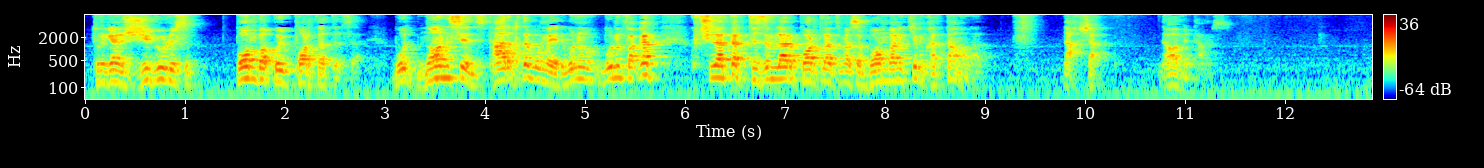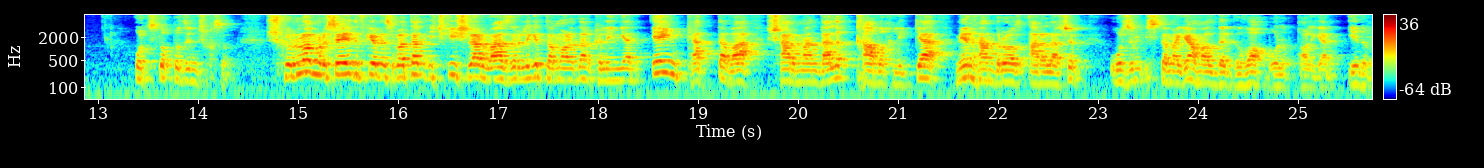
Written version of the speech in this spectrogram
turgan jigulisi bomba qo'yib portlatilsa. Bu nonsens tarixda bo'lmaydi. Buni buni faqat kuchlar tizimlari portlatmasa bombani kim qayerdan oladi? Dahshat. Davom etamiz. o'ttiz to'qqizinchi qism. Shukurullo mirsaidovga nisbatan ichki ishlar vazirligi tomonidan qilingan eng katta va sharmandali qabihlikka men ham biroz aralashib o'zim istamagan holda guvoh bo'lib qolgan edim.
